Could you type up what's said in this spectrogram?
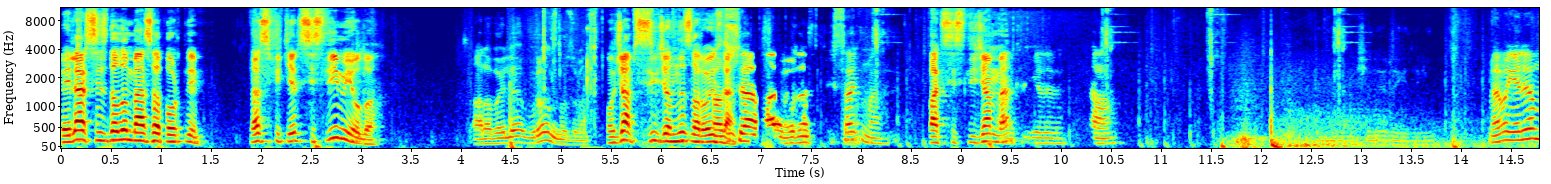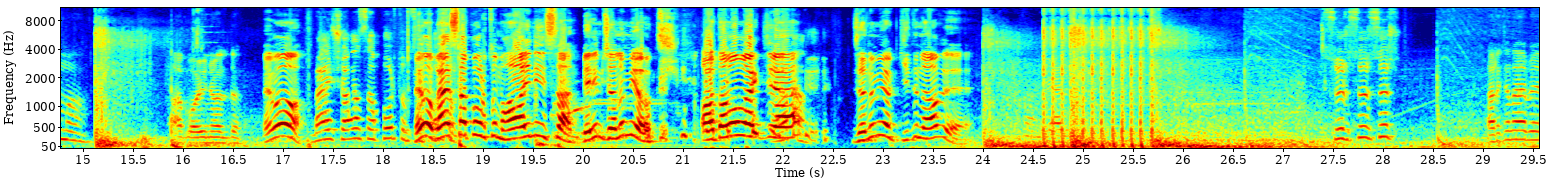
Beyler siz dalın ben supportlayayım. Nasıl fikir? Sisleyeyim mi yolu? Arabayla vuralım mı o zaman? Hocam sizin canınız var o yüzden. Aşağı abi buradan çıksak mı? Bak sisleyeceğim ben. Arka gelelim. Tamam. Şimdi nereye gidelim? Memo geliyor mu? Abi oyun öldü. Memo! Ben şu an supportum. Memo ben supportum. supportum hain insan. Benim canım yok. Adama bak ya. Canım yok gidin abi. Tamam, geldim. Sür sür sür. Sarkın abi.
